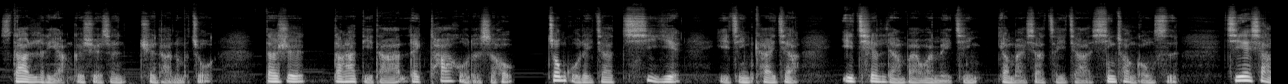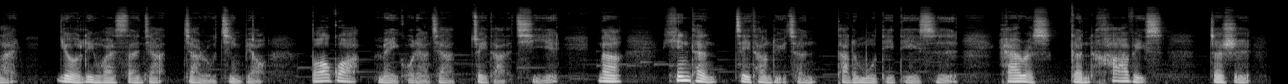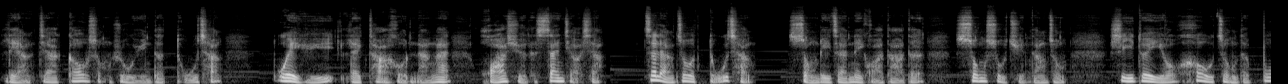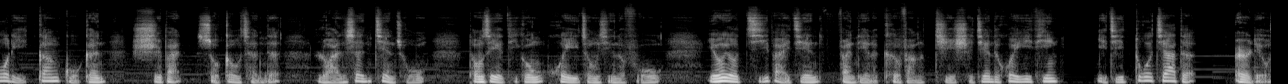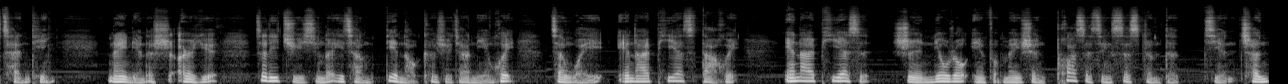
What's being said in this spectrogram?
是他的两个学生劝他那么做，但是当他抵达 Lake Tahoe 的时候，中国的一家企业已经开价一千两百万美金要买下这一家新创公司。接下来又有另外三家加入竞标，包括美国两家最大的企业。那 Hinton 这趟旅程，他的目的地是 Harris 跟 Harveys，这是两家高耸入云的赌场。位于 Lake Tahoe 南岸滑雪的山脚下，这两座赌场耸立在内华达的松树群当中，是一对由厚重的玻璃钢骨跟石板所构成的孪生建筑物，同时也提供会议中心的服务，拥有几百间饭店的客房、几十间的会议厅以及多家的二流餐厅。那一年的十二月，这里举行了一场电脑科学家年会，称为 NIPS 大会。NIPS 是 Neural Information Processing System 的简称，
